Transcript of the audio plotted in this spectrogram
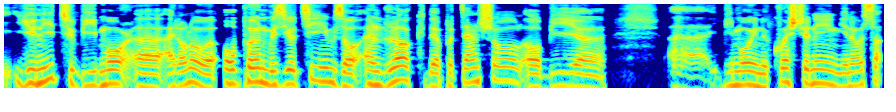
you need to be more uh, i don't know open with your teams or unlock their potential or be uh, uh, be more in a questioning you know so,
